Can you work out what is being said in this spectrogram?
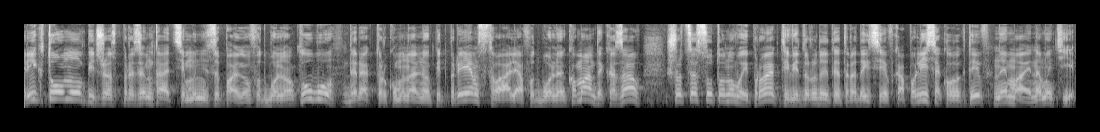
Рік тому, під час презентації муніципального футбольного клубу, директор комунального підприємства Аля футбольної команди казав, що це суто новий проект і відродити традиції ФК Полісся колектив не має на меті.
